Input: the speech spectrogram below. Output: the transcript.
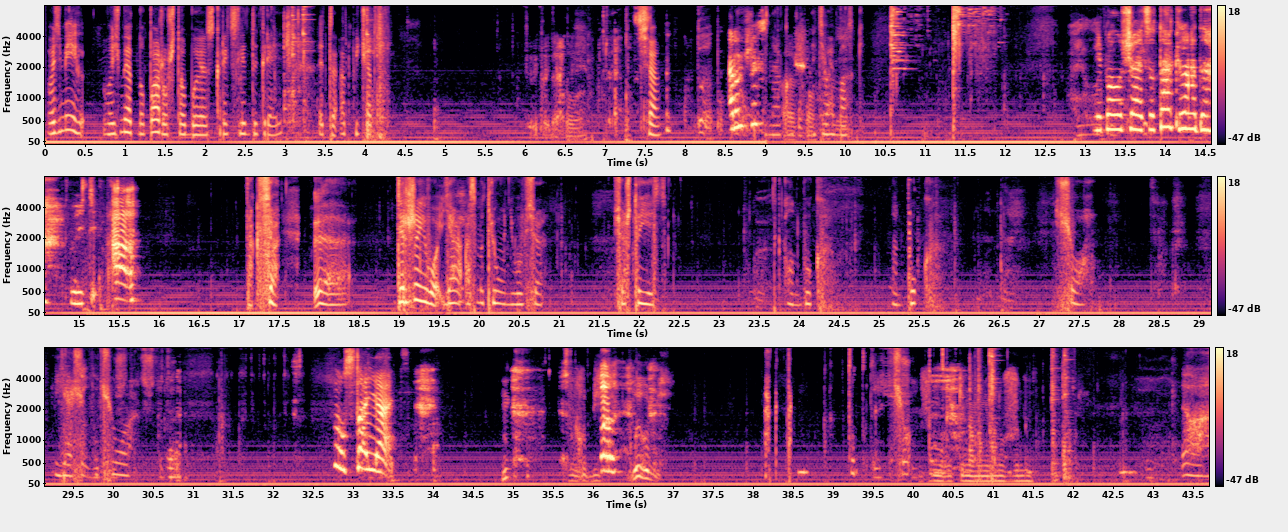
Возьми, возьми одну пару, чтобы скрыть следы грязи. Это отпечатков. Готово. Все, Надевай маски. Не получается, так надо. А, Так, все. держи его, я осмотрю у него все. Все, что есть. Так, ноутбук. Ноутбук. Ничего. Ящик, ничего. Ну, стоять! Вырубись, вырубись. Так, так. Тут Да ничего. Жмурики нам не нужны. А,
